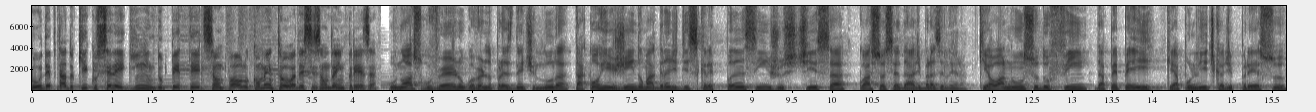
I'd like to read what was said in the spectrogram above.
O deputado Kiko Seleguin, do PT de São Paulo, comentou a decisão da empresa. O nosso governo, o governo do presidente Lula, está corrigindo uma grande discrepância e injustiça com a sociedade brasileira, que é o anúncio do fim da PPI, que é a política de preço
